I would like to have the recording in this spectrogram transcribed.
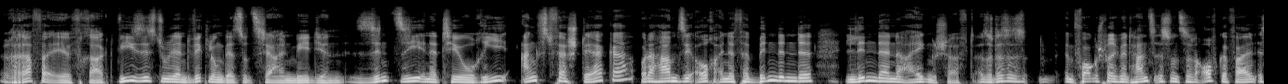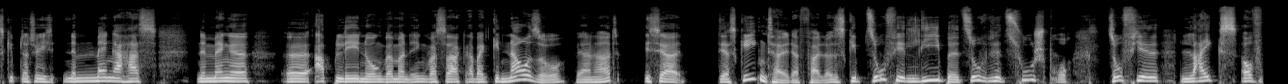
Raphael fragt, wie siehst du die Entwicklung der sozialen Medien? Sind sie in der Theorie Angstverstärker oder haben sie auch eine verbindende, lindernde Eigenschaft? Also das ist im Vorgespräch mit Hans ist uns das aufgefallen. Es gibt natürlich eine Menge Hass, eine Menge äh, Ablehnung, wenn man irgendwas sagt. Aber genauso, Bernhard, ist ja das Gegenteil der Fall. Also es gibt so viel Liebe, so viel Zuspruch, so viel Likes auf,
